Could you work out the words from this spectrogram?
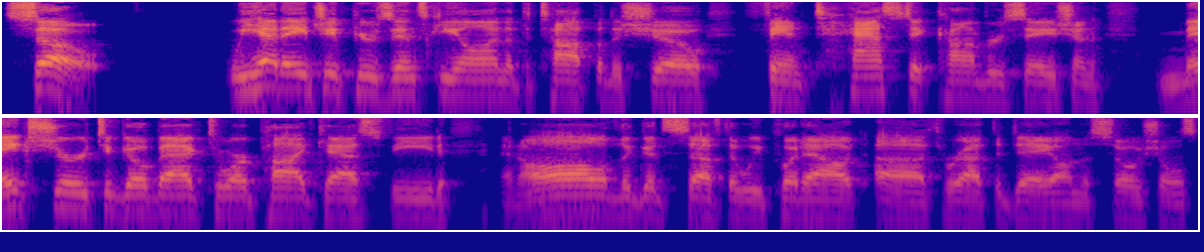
So, we had AJ Pierzynski on at the top of the show. Fantastic conversation. Make sure to go back to our podcast feed and all of the good stuff that we put out uh, throughout the day on the socials.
